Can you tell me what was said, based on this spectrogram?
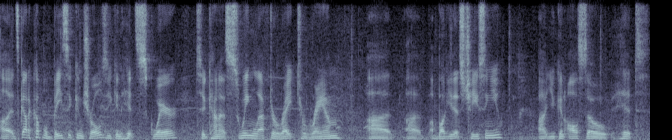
Uh, it's got a couple basic controls. You can hit square to kind of swing left or right to ram uh, uh, a buggy that's chasing you. Uh, you can also hit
